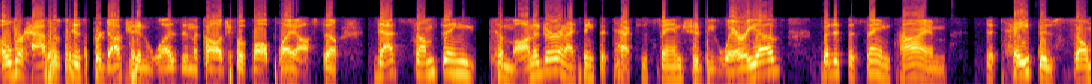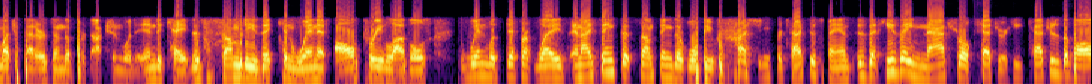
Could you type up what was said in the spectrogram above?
over half of his production was in the college football playoffs, so that's something to monitor, and I think that Texas fans should be wary of but at the same time, the tape is so much better than the production would indicate. This is somebody that can win at all three levels, win with different ways. And I think that something that will be refreshing for Texas fans is that he's a natural catcher. He catches the ball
